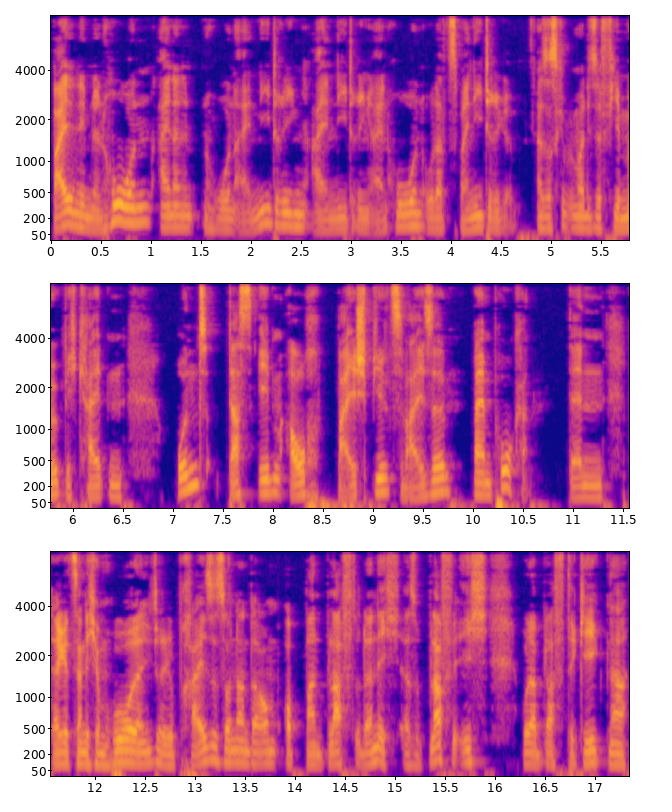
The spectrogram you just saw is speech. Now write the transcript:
beide nehmen den hohen, einer nimmt einen hohen, einen niedrigen, einen niedrigen, einen hohen oder zwei niedrige. Also es gibt immer diese vier Möglichkeiten und das eben auch beispielsweise beim Pokern. Denn da geht es ja nicht um hohe oder niedrige Preise, sondern darum, ob man blufft oder nicht. Also bluffe ich oder blufft der Gegner.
